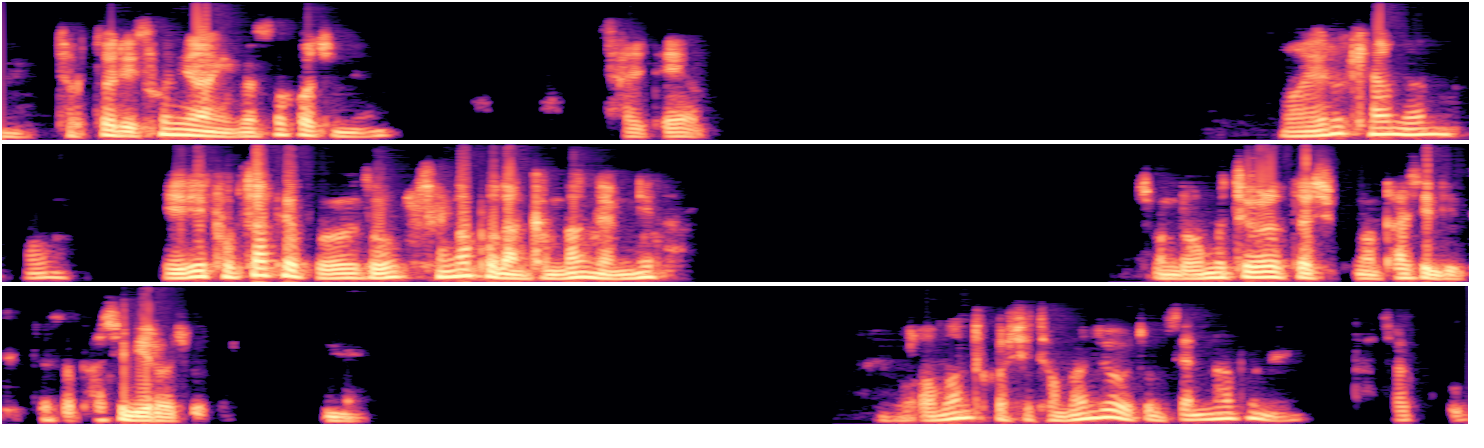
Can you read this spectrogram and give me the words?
음, 적절히 손이랑 이거 섞어주면 잘 돼요. 뭐, 이렇게 하면, 어, 일이 복잡해 보여도 생각보단 금방 됩니다. 좀 너무 찌그럽다 싶으면 다시 리셋해서 다시 밀어주고. 네. 어마운트 값이 전반적으로 좀 셌나 보네. 다 잡고.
